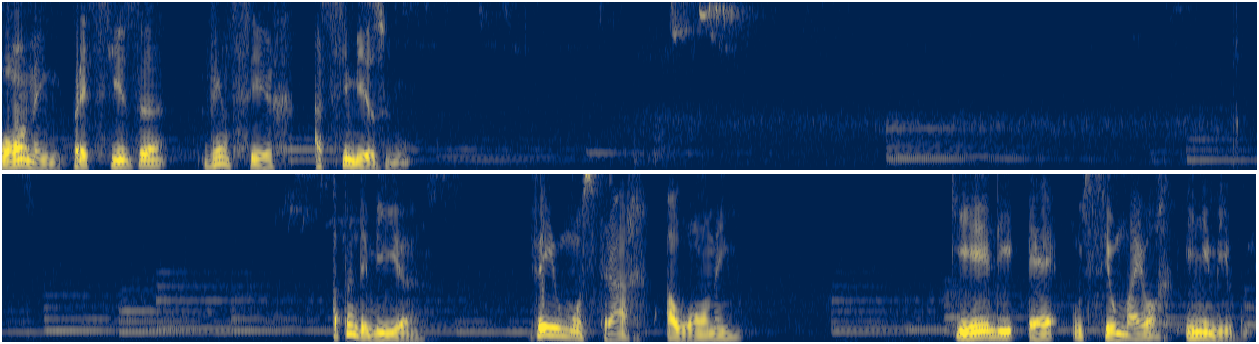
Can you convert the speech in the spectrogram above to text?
O homem precisa vencer a si mesmo. A pandemia veio mostrar ao homem que ele é o seu maior inimigo.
